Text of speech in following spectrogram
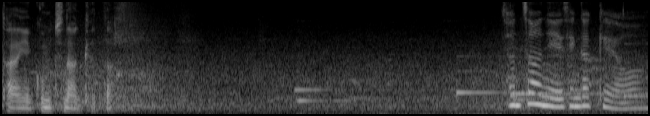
다행히 굶진 않겠다. 천천히 생각해요.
